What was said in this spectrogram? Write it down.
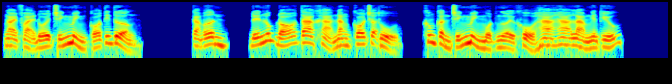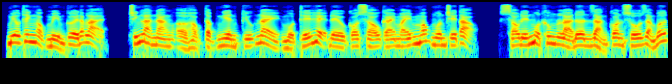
ngài phải đối chính mình có tin tưởng. Cảm ơn, đến lúc đó ta khả năng có trợ thủ, không cần chính mình một người khổ ha ha làm nghiên cứu. Miêu Thanh Ngọc mỉm cười đáp lại, chính là nàng ở học tập nghiên cứu này một thế hệ đều có 6 cái máy móc muốn chế tạo, 6 đến 1 không là đơn giản con số giảm bớt,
